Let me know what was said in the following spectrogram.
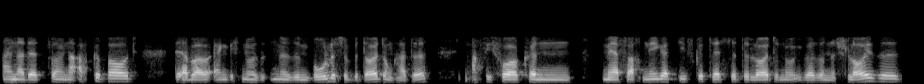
einer der Zäune abgebaut, der aber eigentlich nur eine symbolische Bedeutung hatte. Nach wie vor können mehrfach negativ getestete Leute nur über so eine Schleuse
